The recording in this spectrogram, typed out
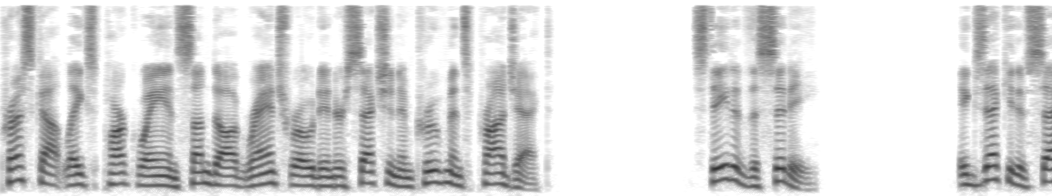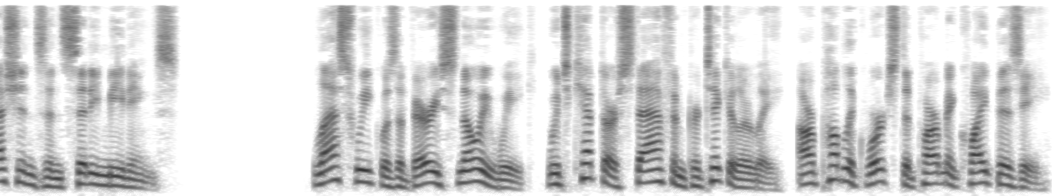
Prescott Lakes Parkway and Sundog Ranch Road intersection improvements project. State of the city. Executive sessions and city meetings. Last week was a very snowy week, which kept our staff and particularly our public works department quite busy.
